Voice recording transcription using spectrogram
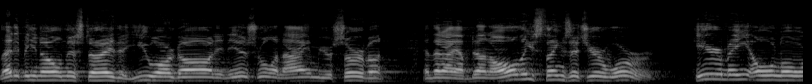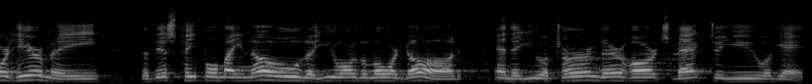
Let it be known this day that you are God in Israel, and I am your servant, and that I have done all these things at your word. Hear me, O Lord, hear me, that this people may know that you are the Lord God, and that you have turned their hearts back to you again.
